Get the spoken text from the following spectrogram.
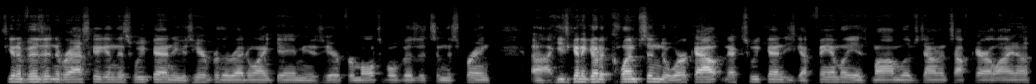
is going to visit Nebraska again this weekend. He was here for the red and white game. He was here for multiple visits in the spring. Uh, he's going to go to Clemson to work out next weekend. He's got family. His mom lives down in South Carolina.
